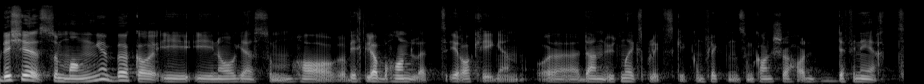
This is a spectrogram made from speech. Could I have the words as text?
Det er ikke så mange bøker i, i Norge som har virkelig har behandlet Irak-krigen, uh, den utenrikspolitiske konflikten som kanskje har definert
